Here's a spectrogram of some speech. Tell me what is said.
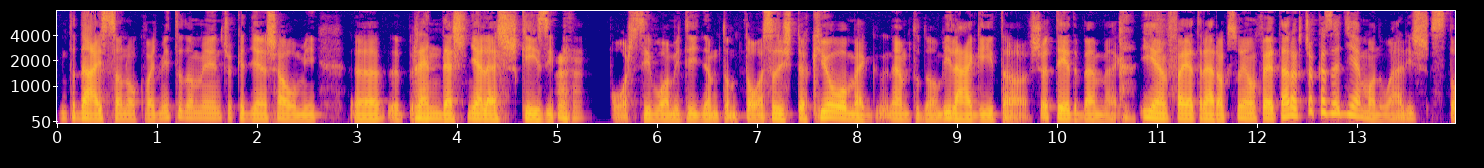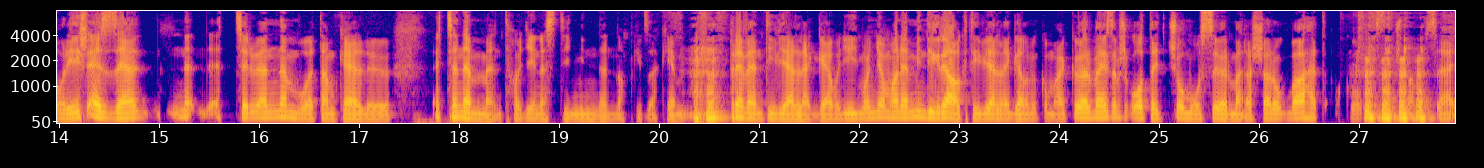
mint a Dysonok, vagy mit tudom én, csak egy ilyen Xiaomi uh, rendes, nyeles kézi uh-huh. Porszívó, amit így nem tudom, tolsz, az is tök jó, meg nem tudom, világít a sötétben, meg ilyen fejet ráraksz, olyan fejet ráraksz, csak az egy ilyen manuális sztori, és ezzel ne, egyszerűen nem voltam kellő, egyszer nem ment, hogy én ezt így minden nap kizak, ilyen preventív jelleggel, hogy így mondjam, hanem mindig reaktív jelleggel, amikor már körbenézem, és ott egy csomó szőr már a sarokba, hát akkor ezt most nem muszáj.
